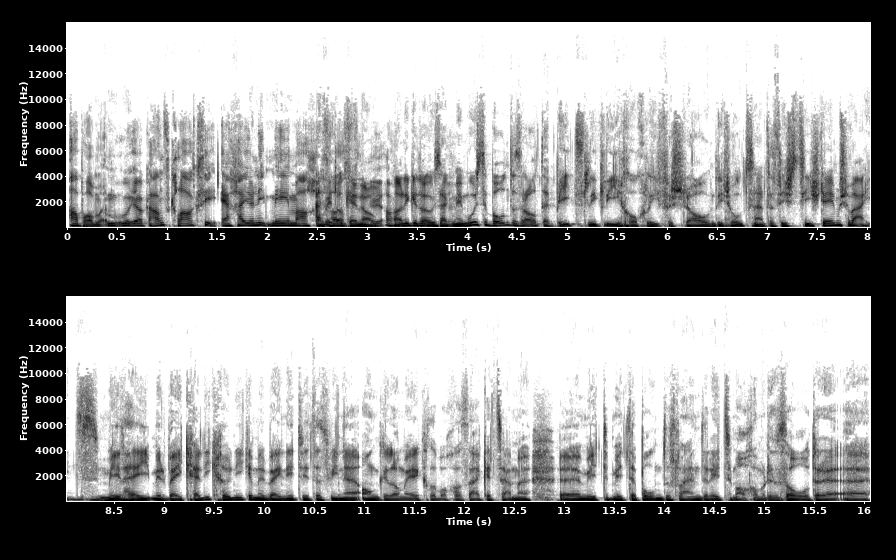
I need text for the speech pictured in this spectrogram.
aber ja ganz klar sein, er kann ja nicht mehr machen. Einfach, das, genau. Ja. Ich genau sagen, man muss den Bundesrat ein bisschen gleich auch ein bisschen verstehen und in Schutz nehmen. Das ist das System Schweiz. Wir, haben, wir wollen keine Könige, wir wollen nicht das wie eine Angela Merkel, die kann sagen, zusammen äh, mit, mit den Bundesländern, jetzt machen wir das so. Oder äh,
